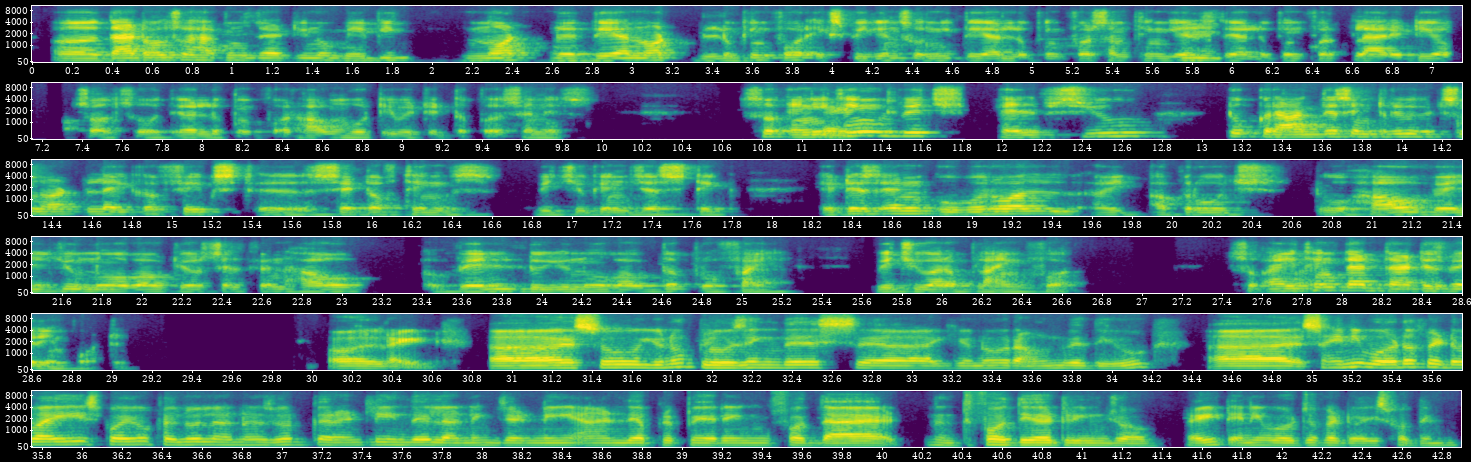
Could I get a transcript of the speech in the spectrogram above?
uh, that also happens that you know maybe not they are not looking for experience only they are looking for something else. Mm. they are looking for clarity of thoughts also. They are looking for how motivated the person is. So anything right. which helps you to crack this interview it's not like a fixed uh, set of things which you can just stick. It is an overall uh, approach to how well you know about yourself and how well do you know about the profile which you are applying for. So i think that that is very important All right. Uh, so, you know, closing this, uh, you know, round with you. Uh, so any word of advice for your fellow learners who are currently in their learning journey and they're preparing for that, for their dream job, right? Any words of advice for them?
